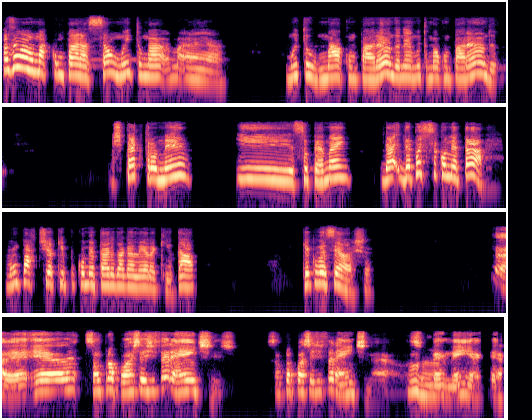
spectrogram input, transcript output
fazer uma, uma comparação muito, é, muito mal comparando, né? Muito mal comparando, Spectroman e Superman. Da, depois que você comentar, vamos partir aqui para o comentário da galera aqui, tá? O que, que você acha? É, é, são propostas diferentes. São propostas diferentes, né? O uhum. Superman é, é,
